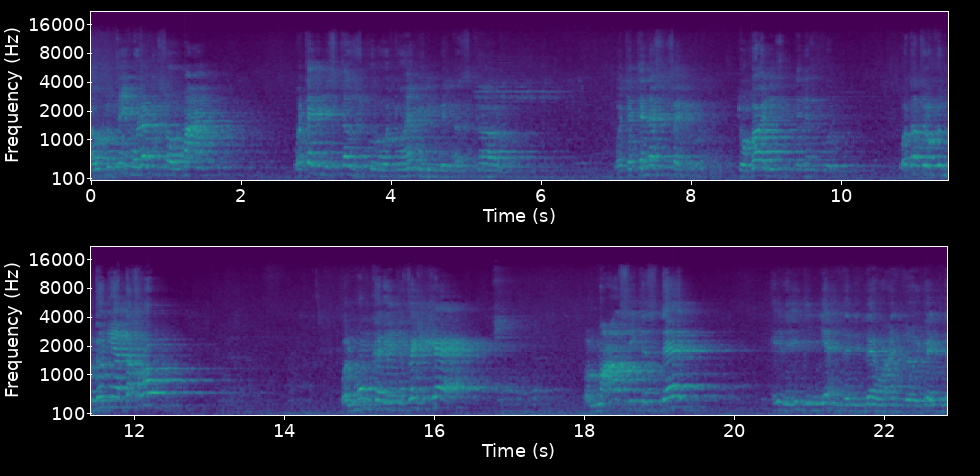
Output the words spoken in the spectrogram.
أو تقيم لك صومعه وتجلس تذكر وتهمهم بالأذكار وتتنفل تغالي في التنفل. وتترك الدنيا تخرج. والمنكر يتفشى والمعاصي تزداد. حينئذ يأذن الله عز وجل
